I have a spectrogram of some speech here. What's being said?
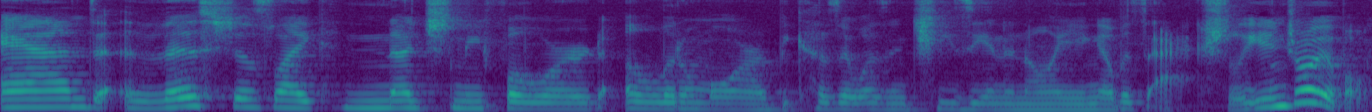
And this just like nudged me forward a little more because it wasn't cheesy and annoying. It was actually enjoyable.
